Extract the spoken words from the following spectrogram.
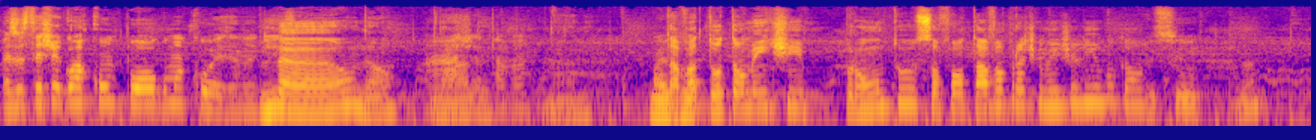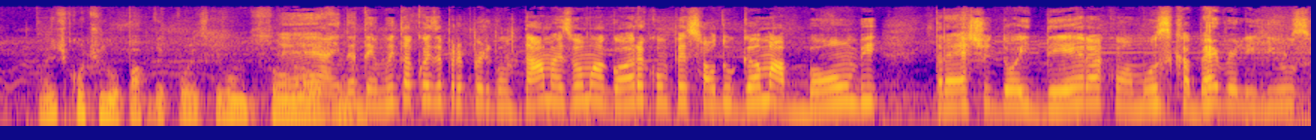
Mas você chegou a compor alguma coisa no disco? Não, não, Ah, nada. já tava. nada. Mas Tava totalmente pronto, só faltava praticamente a linha vocal. Sim. A gente continua o papo depois, que vamos de som, né, É, Fernando? ainda tem muita coisa pra perguntar, mas vamos agora com o pessoal do Gama Bomb, trash doideira, com a música Beverly Hills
